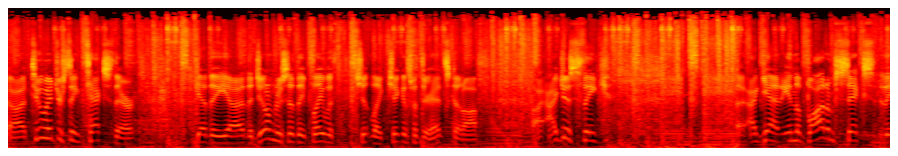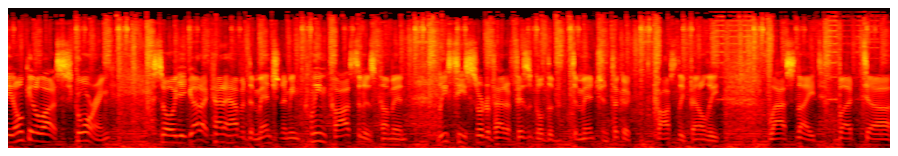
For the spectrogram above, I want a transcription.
Uh, two interesting texts there. Yeah, the uh, the gentleman who said they play with chi- like chickens with their heads cut off. I, I just think again, in the bottom six, they don't get a lot of scoring. So you got to kind of have a dimension. I mean, Klim Kostin has come in. At least he's sort of had a physical di- dimension. Took a costly penalty last night. But uh,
